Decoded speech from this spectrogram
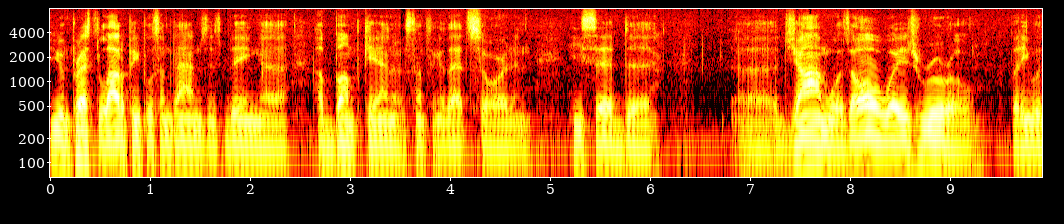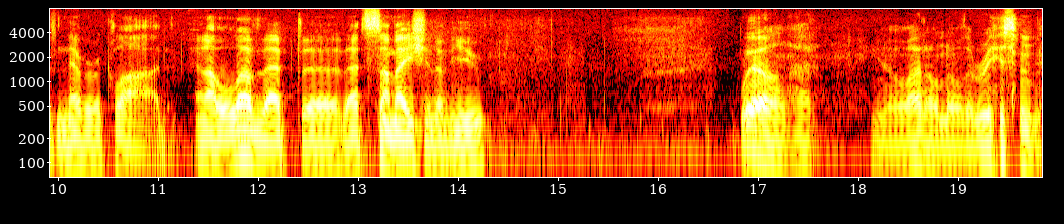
you impressed a lot of people sometimes as being uh, a bumpkin or something of that sort. And he said uh, uh, John was always rural, but he was never a clod. And I love that, uh, that summation of you. Well, I, you know, I don't know the reason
